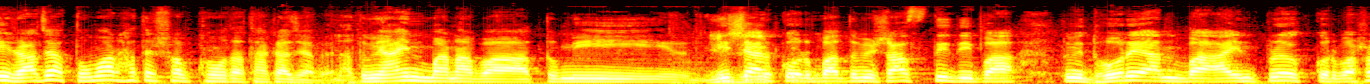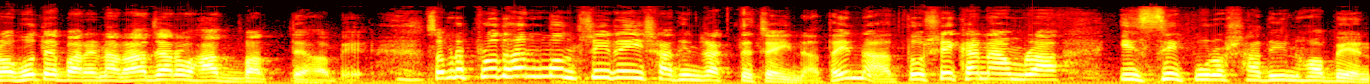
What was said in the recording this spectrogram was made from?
এই রাজা তোমার হাতে সব ক্ষমতা থাকা যাবে না। তুমি আইন বানাবা তুমি বিচার করবা। তুমি শাস্তি দিবা তুমি ধরে আনবা আইন প্রয়োগ করবা সব হতে পারে না রাজারও হাত বাঁধতে হবে। আমরা প্রধানমন্ত্রীর এই স্বাধীন রাখতে চাই না তাই না? তো সেখানে আমরা ইসি পুরো স্বাধীন হবেন।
